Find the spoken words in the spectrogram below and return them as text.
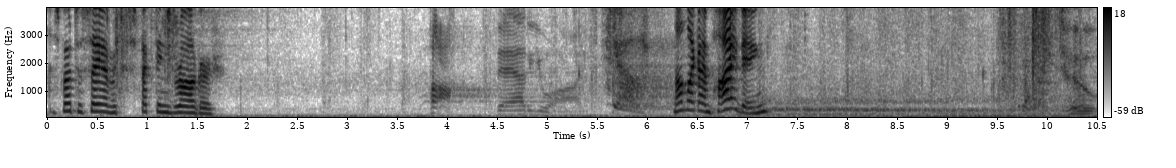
I was about to say I'm expecting Draugr. Ha! There you are. Not like I'm hiding. Too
